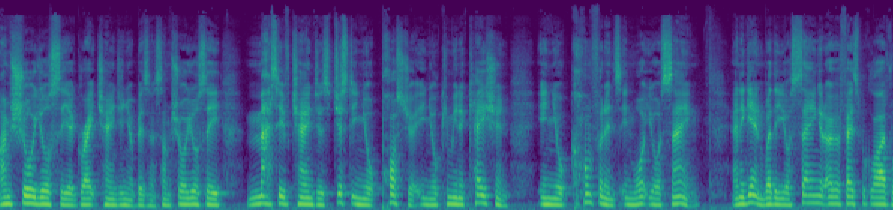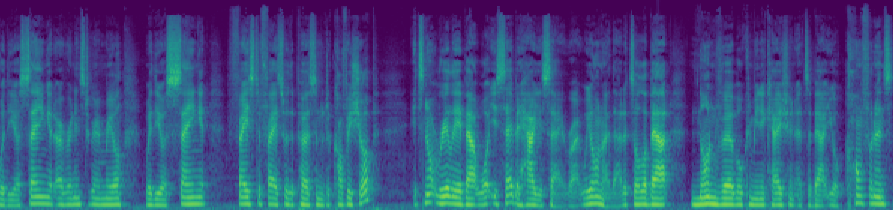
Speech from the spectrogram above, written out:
I'm sure you'll see a great change in your business. I'm sure you'll see massive changes just in your posture, in your communication, in your confidence in what you're saying. And again, whether you're saying it over Facebook Live, whether you're saying it over an Instagram Reel, whether you're saying it face to face with a person at a coffee shop, it's not really about what you say, but how you say it, right? We all know that. It's all about non-verbal communication. It's about your confidence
